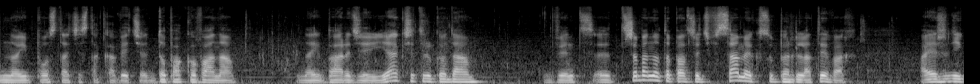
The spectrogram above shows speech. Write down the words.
no i postać jest taka, wiecie, dopakowana najbardziej jak się tylko da. Więc e, trzeba na to patrzeć w samych superlatywach. A jeżeli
